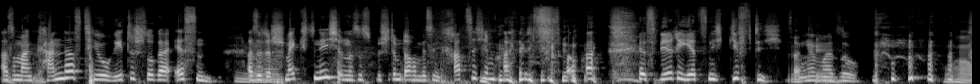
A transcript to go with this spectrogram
Also man kann das theoretisch sogar essen. Also das schmeckt nicht und es ist bestimmt auch ein bisschen kratzig im Hals, aber es wäre jetzt nicht giftig, sagen Okay. wir mal so. Wow.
